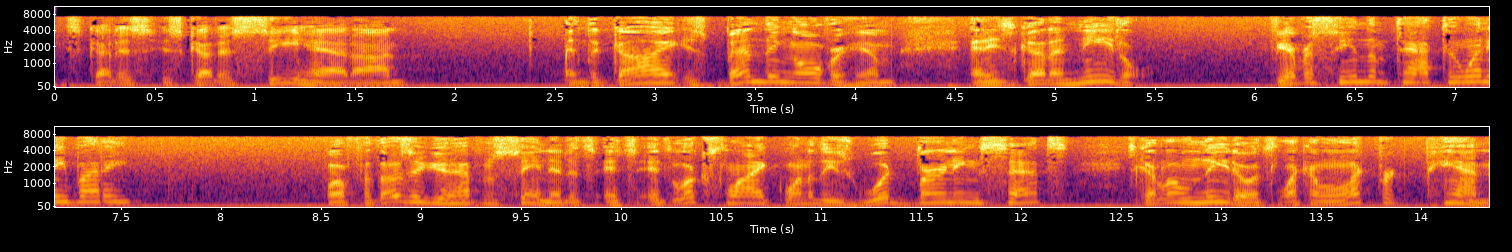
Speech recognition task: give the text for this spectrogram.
He's got his he's got his sea hat on and the guy is bending over him, and he's got a needle. Have you ever seen them tattoo anybody? Well, for those of you who haven't seen it, it's, it's, it looks like one of these wood burning sets. It's got a little needle. It's like an electric pen.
